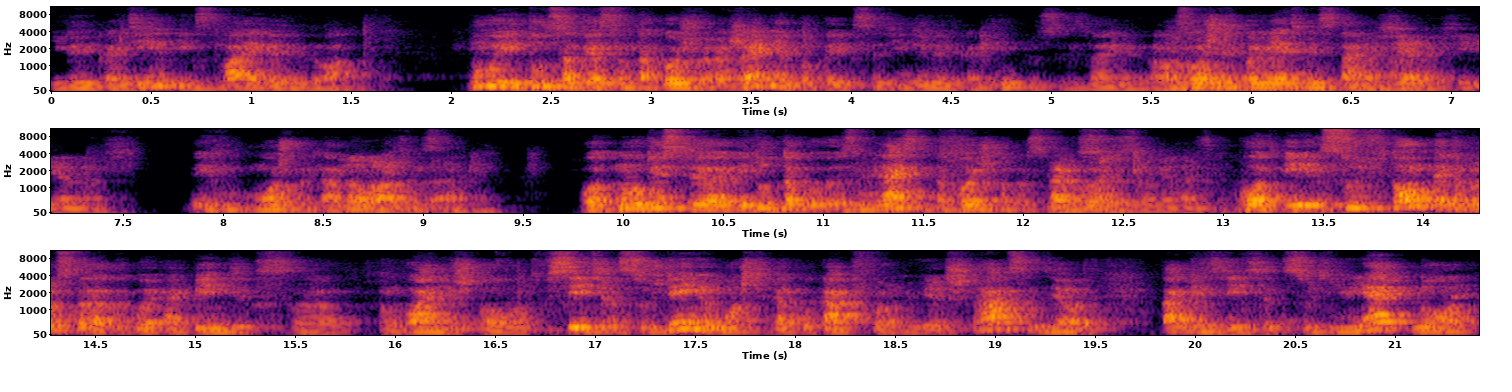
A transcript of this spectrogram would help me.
y1, x2, y2. Ну и тут, соответственно, такое же выражение, только x1, y1 плюс x2, y2. Возможно, их поменять местами. Вообще офигенно. Их, может быть, надо Ну поменять ладно, да. местами. Вот, ну то есть и тут такой, знаменатель такой же, только с Такое минусом. же знаменатель. Вот, и суть в том, это просто такой аппендикс, э, в том плане, что вот все эти рассуждения вы можете как бы как в форме Вирштрасса делать, так и здесь. Это суть не меняет, но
